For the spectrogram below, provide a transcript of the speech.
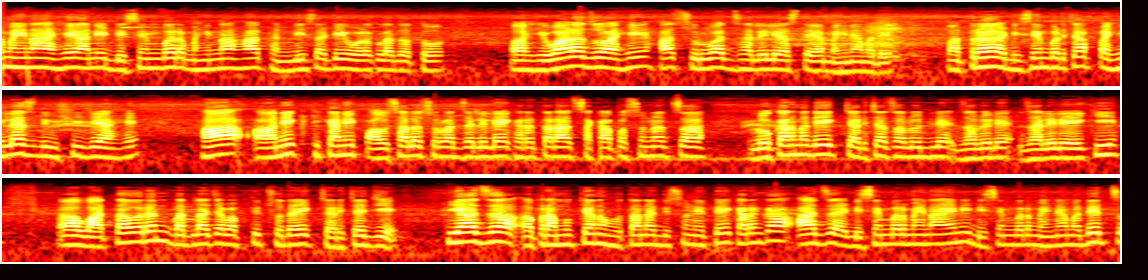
महिना आहे आणि डिसेंबर महिना हा थंडीसाठी ओळखला जातो. हिवाळा जो आहे हा सुरुवात झालेली असते या महिन्यामध्ये. मात्र डिसेंबरच्या पहिल्याच दिवशी जे आहे हा अनेक ठिकाणी पावसाला सुरुवात झालेली आहे. खरं तर आज सकाळपासूनच लोकांमध्ये एक चर्चा चालू झालेली झालेली आहे की वातावरण बदलाच्या बाबतीत सुद्धा एक चर्चा जी आहे ती आज प्रामुख्यानं होताना दिसून येते. कारण का आज डिसेंबर महिना आहे आणि डिसेंबर महिन्यामध्येच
